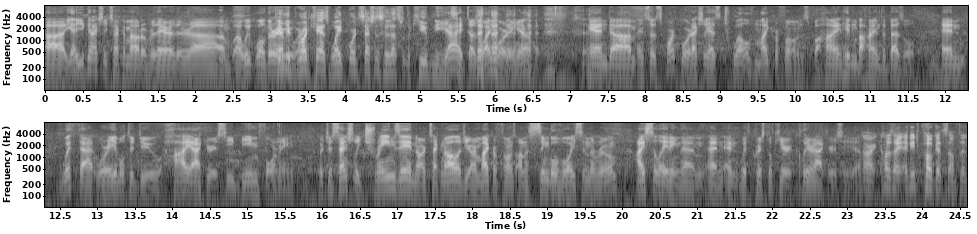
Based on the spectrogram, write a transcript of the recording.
Uh, yeah, you can actually check them out over there. They're um, well, we, well, they're can everywhere. you broadcast whiteboard sessions because that's what the cube needs? Yeah, it does whiteboarding. yeah, and um, and so SparkBoard actually has 12 microphones behind, hidden behind the bezel, mm. and with that, we're able to do high accuracy beam forming, which essentially trains in our technology, our microphones, on a single voice in the room, isolating them and, and with crystal clear, clear accuracy. Yeah. All right, Jose, I need to poke at something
